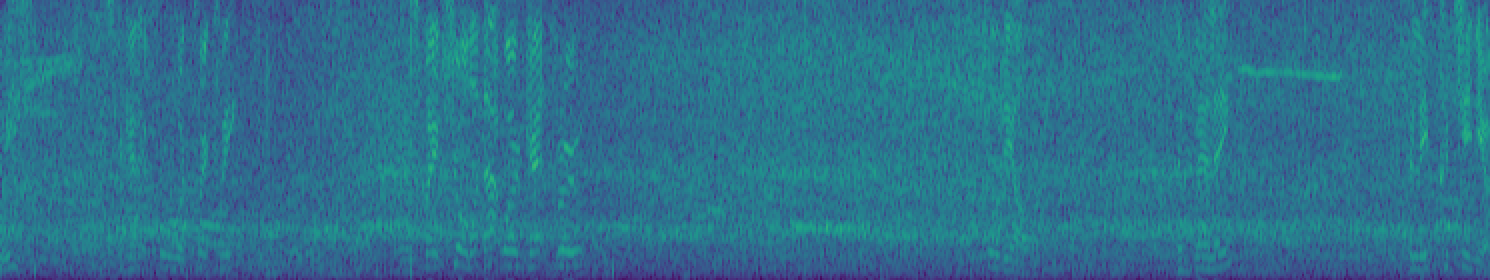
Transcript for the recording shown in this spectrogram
Luis tries to get it forward quickly. He's made sure that that won't get through. Jordi Alba. Dembele. Philippe Coutinho.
